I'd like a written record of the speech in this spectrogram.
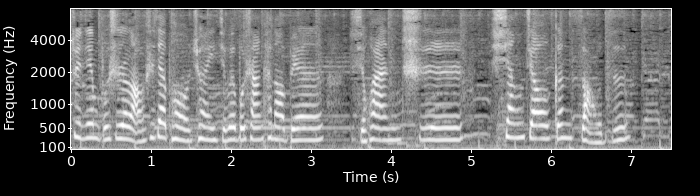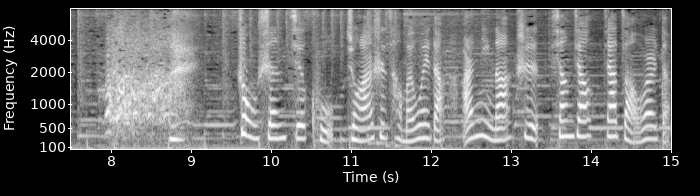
最近不是老是在朋友圈以及微博上看到别人。喜欢吃香蕉跟枣子，唉，众生皆苦，囧儿是草莓味的，而你呢是香蕉加枣味的。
